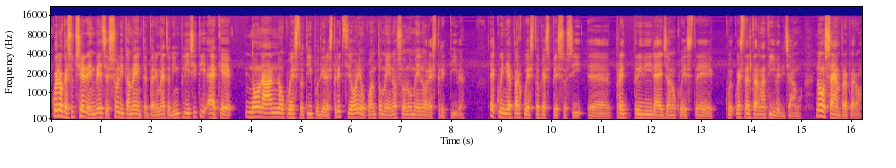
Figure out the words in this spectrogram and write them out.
Quello che succede invece solitamente per i metodi impliciti è che non hanno questo tipo di restrizioni o quantomeno sono meno restrittive. E quindi è per questo che spesso si eh, pre- privilegiano queste, que- queste alternative diciamo. Non sempre però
